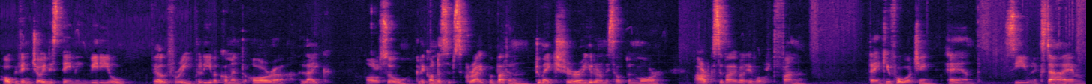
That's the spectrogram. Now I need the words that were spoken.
Hope you've enjoyed this taming video. Feel free to leave a comment or uh, like. Also, click on the subscribe button to make sure you don't miss out on more Ark Survival Evolved fun. Thank you for watching and see you next time!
